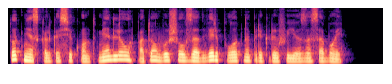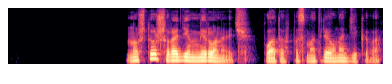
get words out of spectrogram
Тот несколько секунд медлил, потом вышел за дверь, плотно прикрыв ее за собой. «Ну что ж, Радим Миронович», — Платов посмотрел на Дикого,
